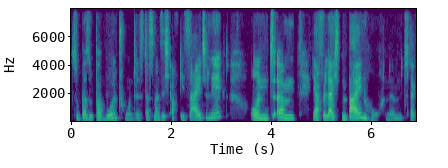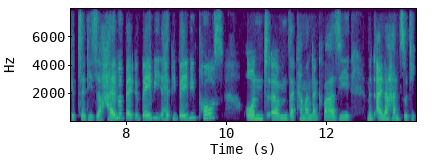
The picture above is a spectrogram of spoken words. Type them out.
super, super wohltuend ist, dass man sich auf die Seite legt und ähm, ja, vielleicht ein Bein hochnimmt. Da gibt es ja diese halbe Baby, Happy Baby Pose. Und ähm, da kann man dann quasi mit einer Hand so die,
